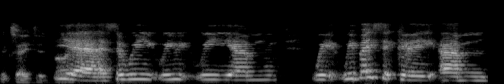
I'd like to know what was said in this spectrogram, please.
fixated by. Yeah, so we we we um we we basically um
